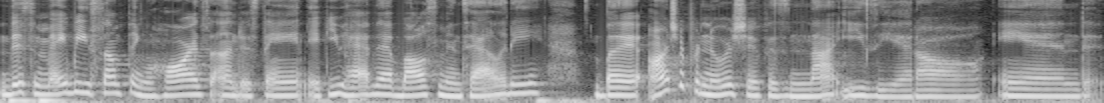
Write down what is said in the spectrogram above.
This may be something hard to understand if you have that boss mentality, but entrepreneurship is not easy at all. And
